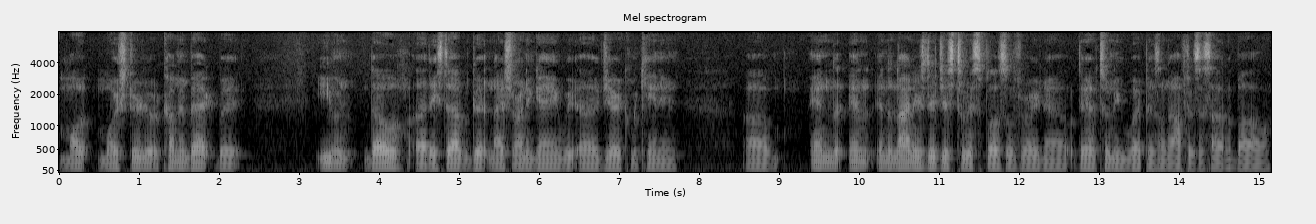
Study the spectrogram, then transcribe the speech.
Mo- Mostert are coming back, but even though uh, they still have a good, nice running game with uh, Jerick McKinnon, um, and and and the Niners, they're just too explosive right now. They have too many weapons on the offensive side of the ball.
